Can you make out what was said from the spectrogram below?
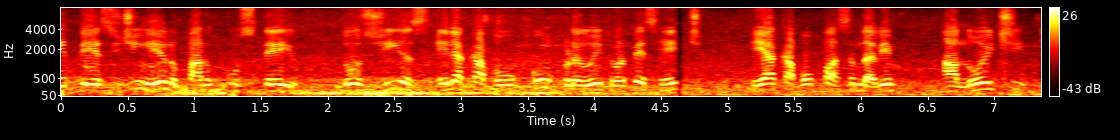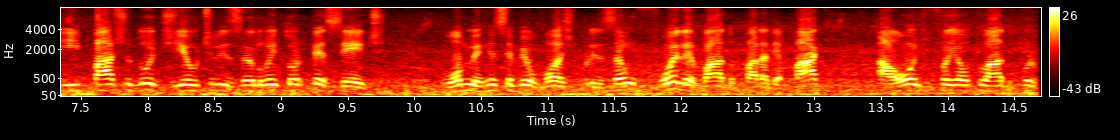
e desse dinheiro para o custeio dos dias, ele acabou comprando o entorpecente e acabou passando ali a noite e parte do dia utilizando o entorpecente. O homem recebeu voz de prisão, foi levado para a DEPAC, aonde foi autuado por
